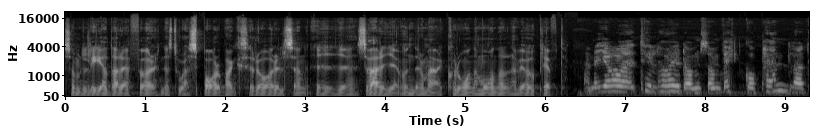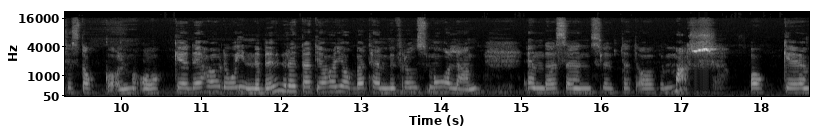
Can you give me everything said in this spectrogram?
som ledare för den stora sparbanksrörelsen i eh, Sverige under de här coronamånaderna vi har upplevt? jag tillhör ju de som veckopendlar till Stockholm och eh, det har då inneburit att jag har jobbat hemifrån Småland ända sedan slutet av mars. Och eh,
